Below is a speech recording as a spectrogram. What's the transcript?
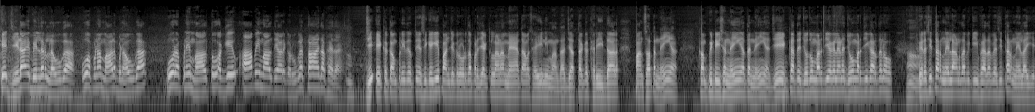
ਕਿ ਜਿਹੜਾ ਇਹ ਬਿਲਡਰ ਲਊਗਾ ਉਹ ਆਪਣਾ ਮਾਲ ਬਣਾਊਗਾ ਔਰ ਆਪਣੇ ਮਾਲ ਤੋਂ ਅੱਗੇ ਆਪ ਹੀ ਮਾਲ ਤਿਆਰ ਕਰੂਗਾ ਤਾਂ ਇਹਦਾ ਫਾਇਦਾ ਹੈ। ਜੇ ਇੱਕ ਕੰਪਨੀ ਦੇ ਉੱਤੇ ਅਸੀਂ ਕਹੀਏ 5 ਕਰੋੜ ਦਾ ਪ੍ਰੋਜੈਕਟ ਲਾਣਾ ਮੈਂ ਤਾਂ ਸਹੀ ਨਹੀਂ ਮੰਨਦਾ। ਜਦ ਤੱਕ ਖਰੀਦਦਾਰ 5-7 ਨਹੀਂ ਆ ਕੰਪੀਟੀਸ਼ਨ ਨਹੀਂ ਆ ਤਾਂ ਨਹੀਂ ਆ। ਜੇ ਇੱਕ ਆ ਤੇ ਜਦੋਂ ਮਰਜ਼ੀ ਅਗਲੇ ਨੇ ਜੋ ਮਰਜ਼ੀ ਕਰ ਦੇਣ ਉਹ। ਫਿਰ ਅਸੀਂ ਧਰਨੇ ਲਾਣ ਦਾ ਵੀ ਕੀ ਫਾਇਦਾ ਵੀ ਅਸੀਂ ਧਰਨੇ ਲਾਈਏ।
